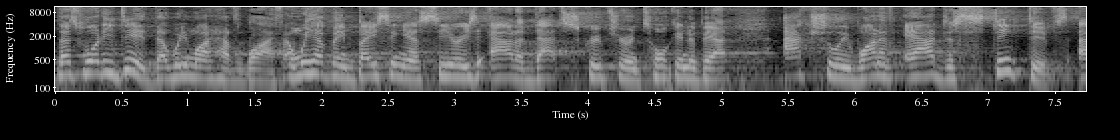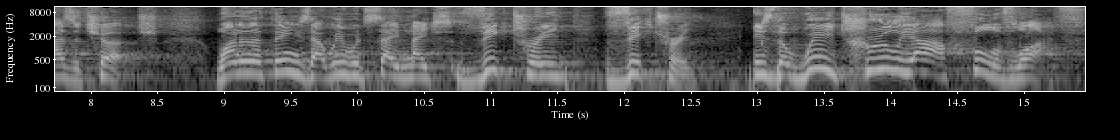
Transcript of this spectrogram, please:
That's what he did, that we might have life. And we have been basing our series out of that scripture and talking about actually one of our distinctives as a church. One of the things that we would say makes victory victory is that we truly are full of life.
